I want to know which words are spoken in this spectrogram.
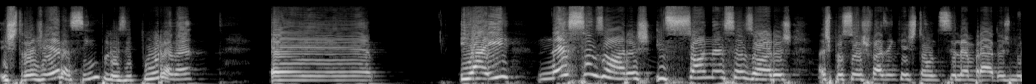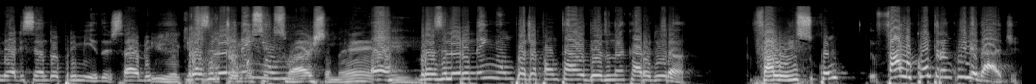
estrangeira, simples e pura, né? É... E aí, nessas horas, e só nessas horas, as pessoas fazem questão de se lembrar das mulheres sendo oprimidas, sabe? E brasileiro nenhum. também. É, brasileiro nenhum pode apontar o dedo na cara do Irã. Falo isso com. Falo com tranquilidade.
